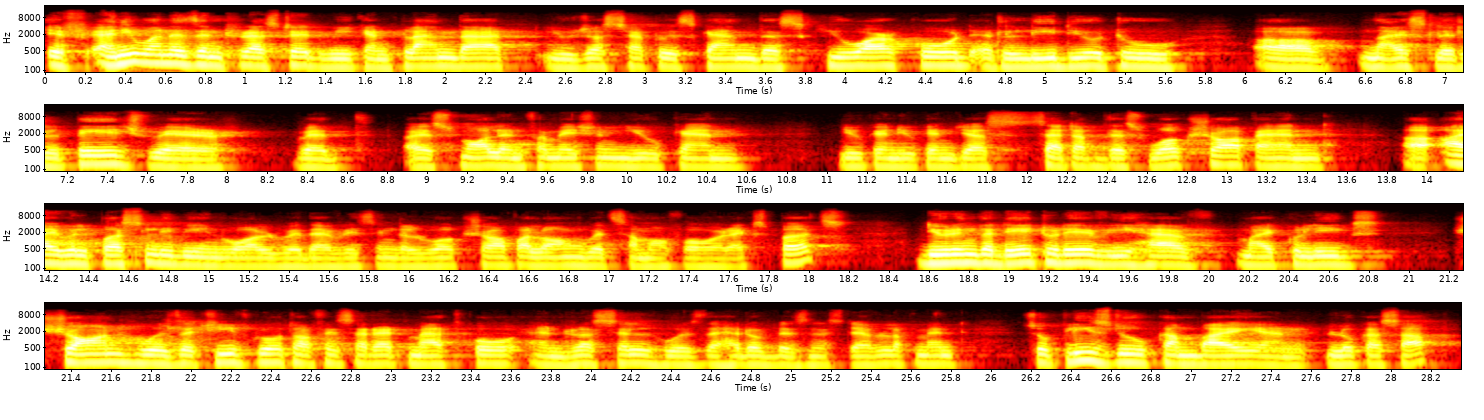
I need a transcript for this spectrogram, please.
if anyone is interested, we can plan that. You just have to scan this QR code. It'll lead you to a nice little page where with a small information you can, you can, you can just set up this workshop and uh, I will personally be involved with every single workshop along with some of our experts. During the day today, we have my colleagues, Sean, who is the Chief Growth Officer at Mathco, and Russell, who is the Head of Business Development. So please do come by and look us up.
